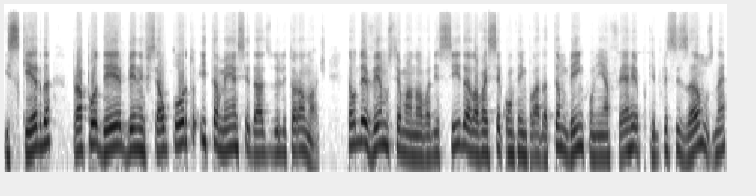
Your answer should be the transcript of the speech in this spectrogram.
esquerda, para poder beneficiar o porto e também as cidades do litoral norte. Então devemos ter uma nova descida, ela vai ser contemplada também com linha férrea, porque precisamos né,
